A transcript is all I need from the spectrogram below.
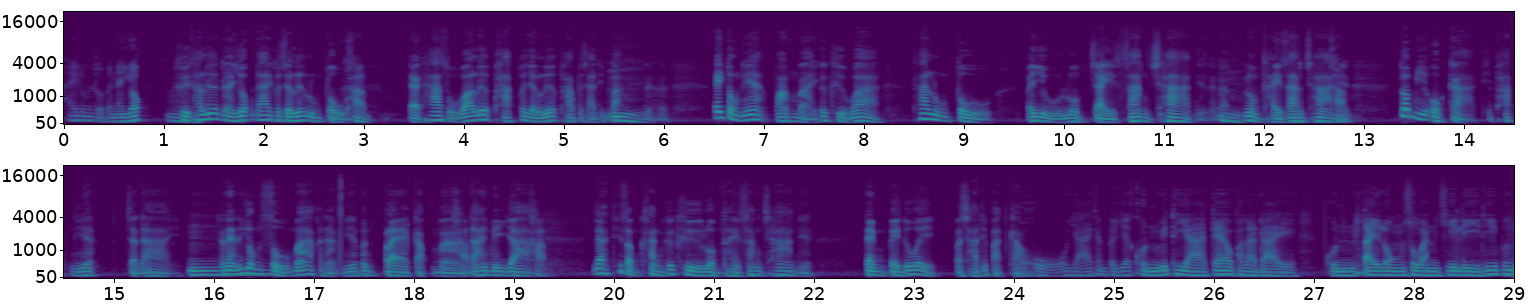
ให้ลุงตู่เป็นนายก คือถ้าเลือกนายกได้ก็จะเลือกลุงตู่ครับแต่ถ้าสมมติว่าเลือกพักก็ยังเลือกพักประชาธิปัตย์อืมนะฮะไอ้ตรงเนี้ยความหมายก็คือว่าถ้าลุงตู่ไปอยู่รวมใจสร้างชาติเนี่ยนะครับรวมไทยสร้างชาติเนี่ยก็มีโอกาสที่พักเนี้ยจะได้อืมคะแนนนิยมสูงมากขนาดเนี้ยมันแปลกลับมาครับได้ไม่ยากครับและที่สำคัญก็คือรวมไทยสร้างชาติเนี่ยเต็มไปด้วย ประชาธิปัตย์เก่า โอ้โห ย้ายกันไปเยอะคุณวิทยาแก้วพลาไดยคุณไตรลงค์สุวรรณคีรีที่เพิ่ง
